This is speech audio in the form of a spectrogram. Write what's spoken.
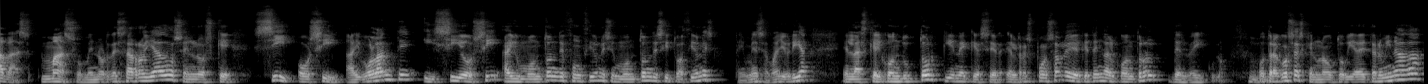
hadas más o menos desarrollados en los que sí o sí hay volante y sí o sí hay un montón de funciones y un montón de situaciones, la inmensa mayoría, en las que el conductor tiene que ser el responsable y el que tenga el control del vehículo. Hmm. Otra cosa es que en una autovía determinada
